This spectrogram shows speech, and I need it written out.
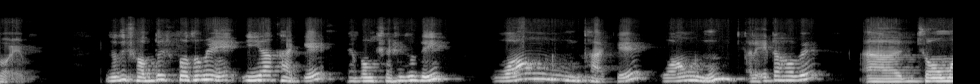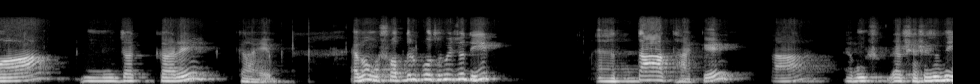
গয়েব। যদি শব্দের প্রথমে ইয়া থাকে এবং শেষে যদি ওয়াও থাকে, ওয়াও তাহলে এটা হবে জমা মুজাক্কারে গায়েব। এবং শব্দের প্রথমে যদি তা থাকে তা এবং শেষে যদি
